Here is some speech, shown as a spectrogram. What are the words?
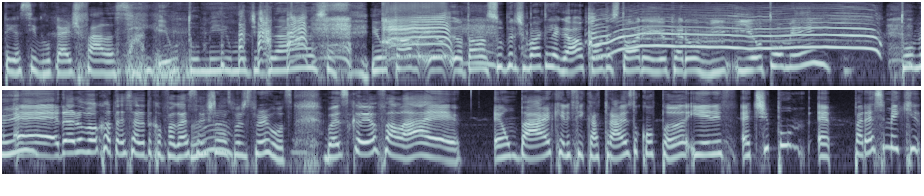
Tem esse lugar de fala, assim. Eu tomei uma de graça. Eu tava, eu, eu tava super tipo, ah, que legal, conta a história aí, eu quero ouvir. E eu tomei. Tomei. É, não, eu não vou contar a história do Copan agora, senão a gente não responde as perguntas. Mas o que eu ia falar é. É um bar que ele fica atrás do Copan e ele é tipo. É, parece meio que.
